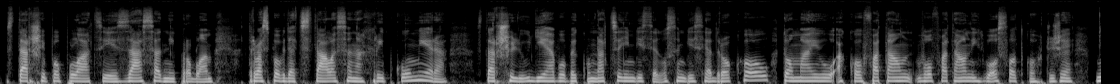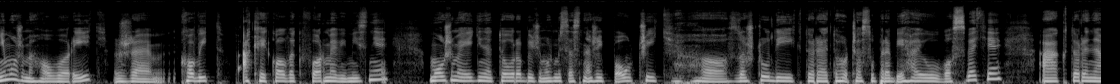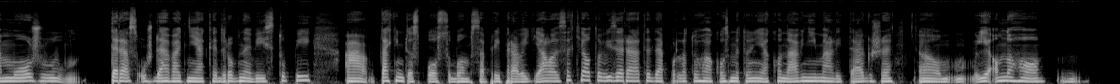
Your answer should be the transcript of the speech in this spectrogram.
staršej populácie je zásadný problém. Treba si povedať, stále sa na chrípku umiera. Starší ľudia vo veku nad 70-80 rokov to majú ako fatál, vo fatálnych dôsledkoch. Čiže nemôžeme hovoriť, že COVID v akejkoľvek forme vymizne. Môžeme jediné to urobiť, že môžeme sa snažiť poučiť zo štúdií, ktoré toho času prebiehajú vo svete a ktoré nám môžu teraz už dávať nejaké drobné výstupy a takýmto spôsobom sa pripraviť. Ale zatiaľ to vyzerá teda podľa toho, ako sme to nejako navnímali tak, že um, je o mnoho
